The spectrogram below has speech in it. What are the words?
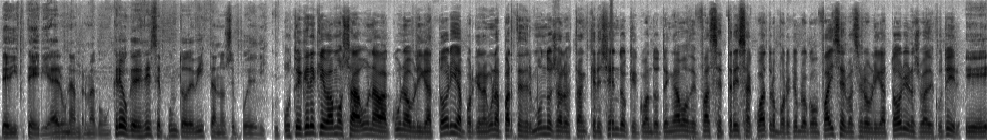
de difteria. Era una enfermedad común. Creo que desde ese punto de vista no se puede discutir. ¿Usted cree que vamos a una vacuna obligatoria? Porque en algunas partes del mundo ya lo están creyendo que cuando tengamos de fase 3 a 4, por ejemplo con Pfizer, va a ser obligatorio y no se va a discutir. Eh,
